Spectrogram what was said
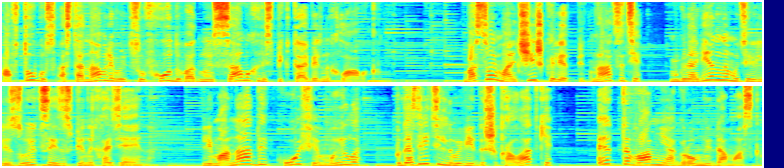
Автобус останавливается у входа в одну из самых респектабельных лавок. Босой мальчишка лет 15 мгновенно материализуется из-за спины хозяина. Лимонады, кофе, мыло, подозрительного вида шоколадки – это вам не огромный Дамаск.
